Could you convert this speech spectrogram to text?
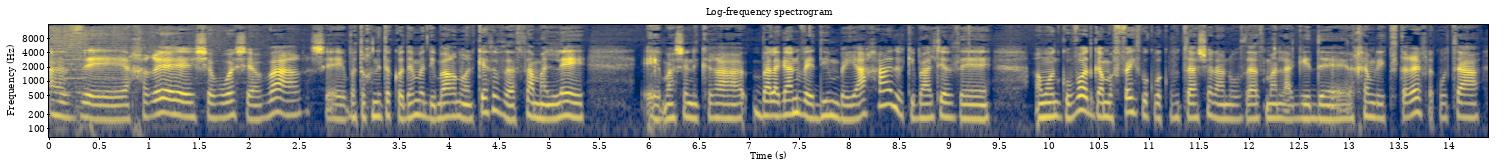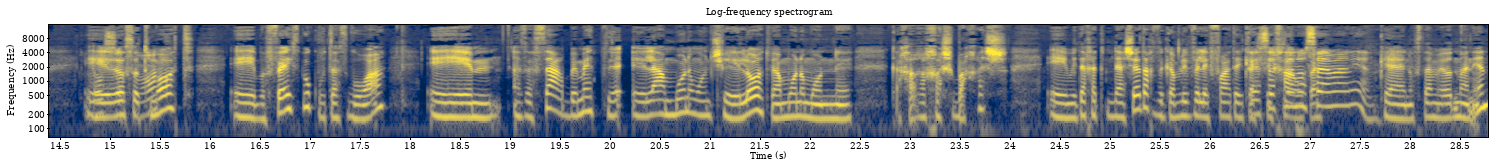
אז אה, אחרי שבוע שעבר שבתוכנית הקודמת דיברנו על כסף זה עשה מלא מה שנקרא בלאגן ועדים ביחד וקיבלתי על זה המון תגובות גם בפייסבוק בקבוצה שלנו זה הזמן להגיד אה, לכם להצטרף לקבוצה לא אה, לא סותמות. אה, בפייסבוק קבוצה סגורה אה, אז השר באמת העלה המון המון שאלות והמון המון אה, ככה רחש בחש אה, מתחת פני השטח וגם לי ולאפרת הייתה כסף שיחה זה ארוכה. נושא מעניין. כן, נושא מאוד מעניין.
